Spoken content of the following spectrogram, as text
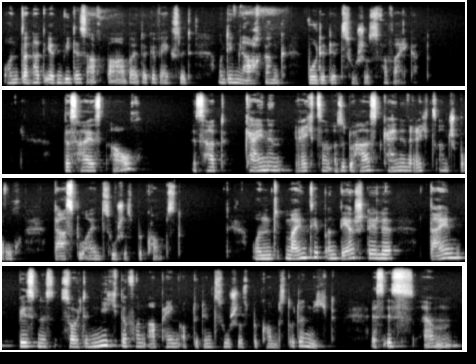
und dann hat irgendwie der Sachbearbeiter gewechselt und im Nachgang wurde der Zuschuss verweigert. Das heißt auch, es hat keinen Rechtsan also du hast keinen Rechtsanspruch, dass du einen Zuschuss bekommst. Und mein Tipp an der Stelle, dein Business sollte nicht davon abhängen, ob du den Zuschuss bekommst oder nicht. Es ist ähm,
